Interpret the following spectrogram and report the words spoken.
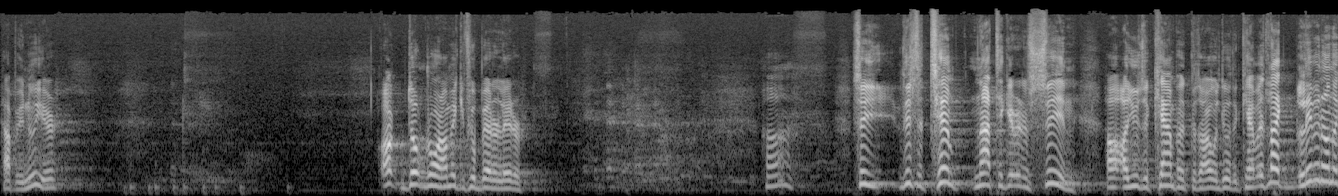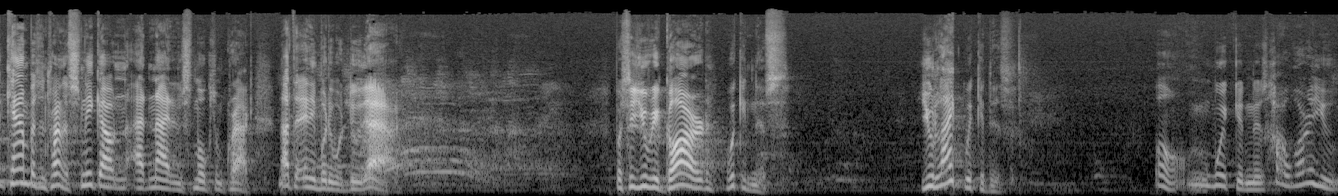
Happy New Year. Oh, don't worry, I'll make you feel better later. Huh? See, this attempt not to get rid of sin, I'll, I'll use a campus because I always do the campus. It's like living on the campus and trying to sneak out at night and smoke some crack. Not that anybody would do that. But see, you regard wickedness. You like wickedness. Oh, wickedness, how are you?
